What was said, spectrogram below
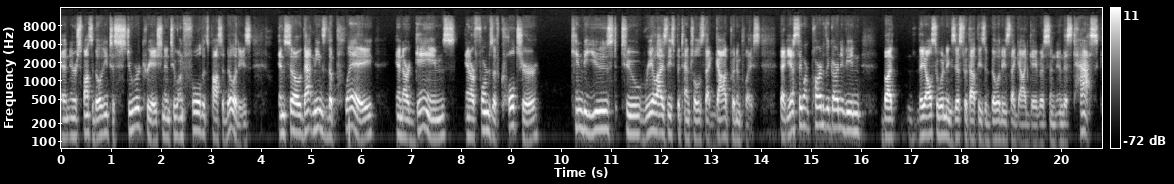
and, and responsibility to steward creation and to unfold its possibilities and so that means the play in our games and our forms of culture can be used to realize these potentials that god put in place. That yes they weren't part of the garden of eden but they also wouldn't exist without these abilities that god gave us and, and this task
